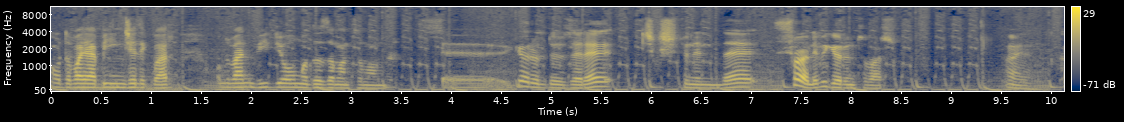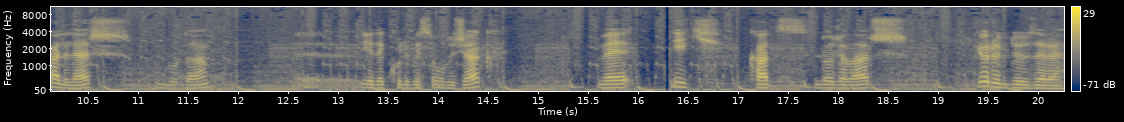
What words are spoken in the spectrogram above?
Orada bayağı bir incelik var. Onu ben video olmadığı zaman tamamlarım. Ee, görüldüğü üzere çıkış tünelinde şöyle bir görüntü var. Aynen. Kaleler burada. Ee, yedek kulübesi olacak. Ve ilk kat localar görüldüğü üzere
